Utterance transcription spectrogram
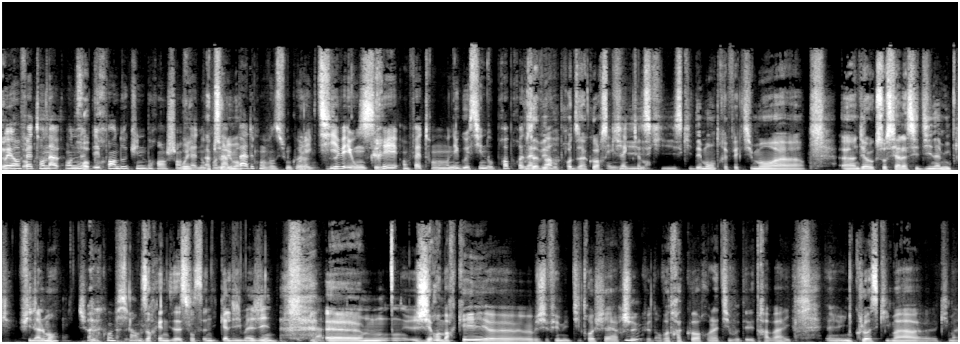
oui, en fait, on, a, on ne dépend d'aucune branche. En fait. Donc, on n'a pas de convention collective et on crée, en fait, on négocie nos propres accords. Vous avez vos propres accords, ce qui, ce qui, démontre effectivement un, un dialogue social assez dynamique, finalement. Je le confirme. Aux organisations syndicales, j'imagine. Euh, j'ai remarqué, euh, j'ai fait mes petites recherches, mhm. que dans votre accord relatif au télétravail, euh, une clause qui m'a qui m'a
